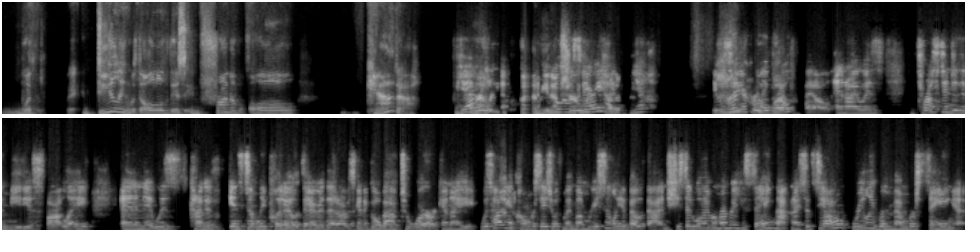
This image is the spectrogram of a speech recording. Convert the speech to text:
with dealing with all of this in front of all canada yeah. really. I mean well, i'm sure very yeah it was high very profile. high profile. And I was thrust into the media spotlight. And it was kind of instantly put out there that I was going to go back to work. And I was having a conversation with my mom recently about that. And she said, Well, I remember you saying that. And I said, See, I don't really remember saying it.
